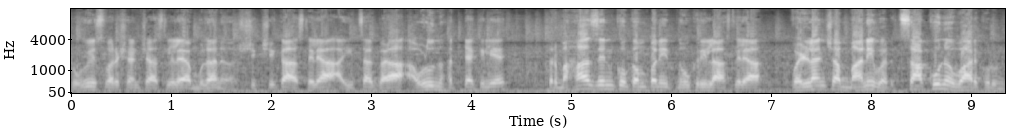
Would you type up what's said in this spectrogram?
चोवीस वर्षांच्या असलेल्या मुलानं शिक्षिका असलेल्या आईचा गळा आवळून हत्या केली आहे तर महाजेनको कंपनीत नोकरीला असलेल्या वडिलांच्या मानेवर चाकून वार करून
